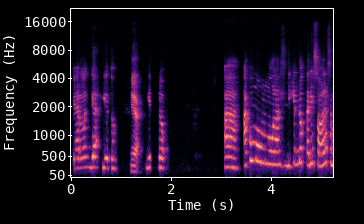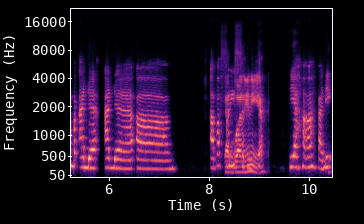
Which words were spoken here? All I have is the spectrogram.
biar lega gitu. Yeah. Gitu dok. Uh, aku mau mengulang sedikit dok. Tadi soalnya sempat ada ada uh, apa freeze ini ya? Iya uh, tadi.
